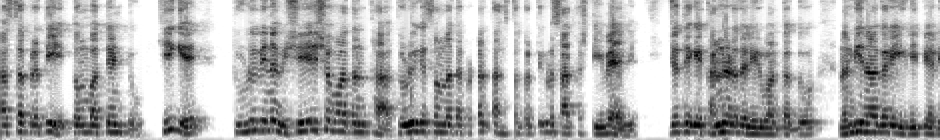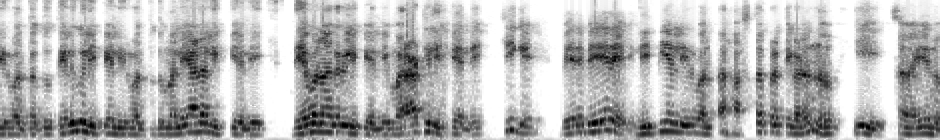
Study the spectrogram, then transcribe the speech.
ಹಸ್ತಪ್ರತಿ ತೊಂಬತ್ತೆಂಟು. ಹೀಗೆ ತುಳುವಿನ ವಿಶೇಷವಾದಂತಹ, ತುಳುವಿಗೆ ಸಂಬಂಧಪಟ್ಟಂತಹ ಹಸ್ತಪ್ರತಿಗಳು ಸಾಕಷ್ಟು ಇವೆ ಅಲ್ಲಿ. ಜೊತೆಗೆ ಕನ್ನಡದಲ್ಲಿ ಇರುವಂತದ್ದು, ನಂದಿನಾಗರಿ ಲಿಪಿಯಲ್ಲಿ ಇರುವಂತದ್ದು, ತೆಲುಗು ಲಿಪಿಯಲ್ಲಿ ಇರುವಂತದ್ದು, ಮಲಯಾಳ ಲಿಪಿಯಲ್ಲಿ, ದೇವನಾಗರಿ ಲಿಪಿಯಲ್ಲಿ, ಮರಾಠಿ ಲಿಪಿಯಲ್ಲಿ, ಹೀಗೆ ಬೇರೆ ಬೇರೆ ಲಿಪಿಯಲ್ಲಿ ಇರುವಂತಹ ಹಸ್ತಪ್ರತಿಗಳನ್ನು ಈ ಏನು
